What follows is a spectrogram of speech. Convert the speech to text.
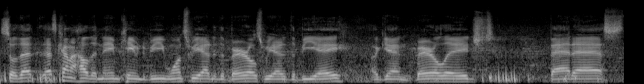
So that that's kind of how the name came to be. Once we added the barrels, we added the BA. Again, barrel aged, badass.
